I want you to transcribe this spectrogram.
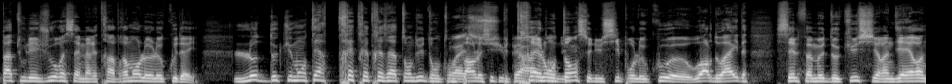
pas tous les jours et ça méritera vraiment le, le coup d'œil. L'autre documentaire très très très attendu dont on Ouais, parle aussi depuis très attendu. longtemps, celui-ci pour le coup euh, worldwide, c'est le fameux docu sur Andy Irons.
